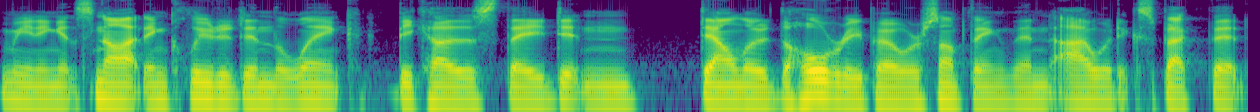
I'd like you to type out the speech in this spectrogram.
meaning it's not included in the link because they didn't download the whole repo or something, then I would expect that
